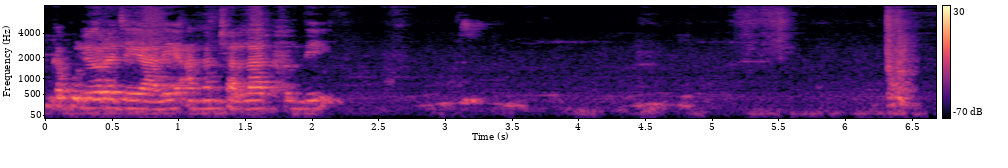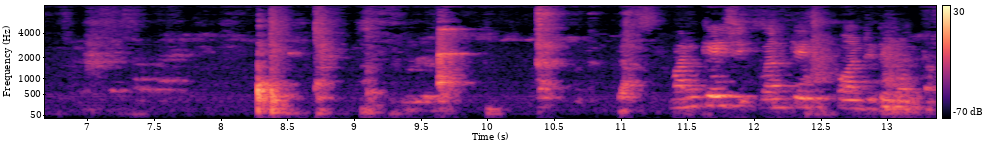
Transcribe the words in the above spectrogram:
ఇంకా పులిహోర చేయాలి అన్నం చల్లారుతుంది. one KG one KG quantity మొత్తం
